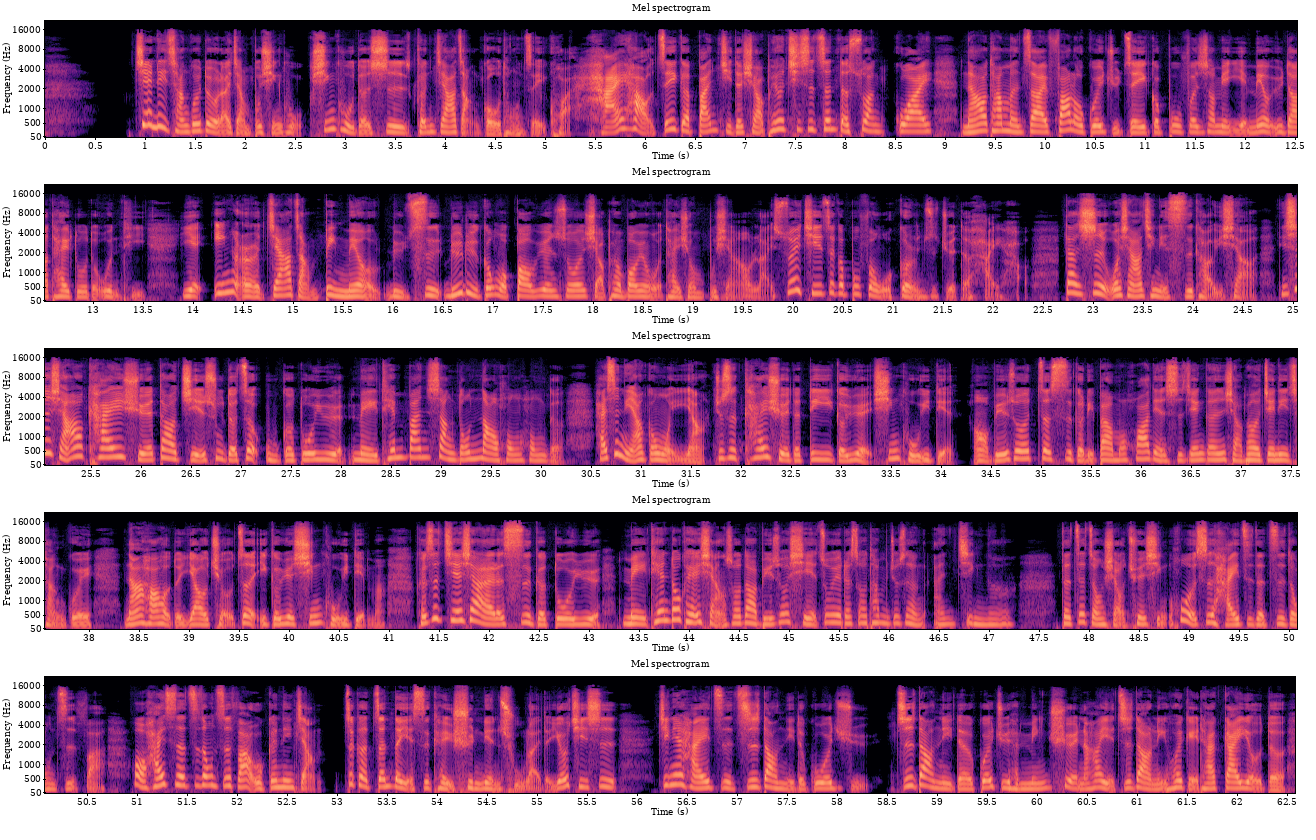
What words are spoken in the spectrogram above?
建立常规对我来讲不辛苦，辛苦的是跟家长沟通这一块。还好这个班级的小朋友其实真的算乖，然后他们在 follow 规矩这一个部分上面也没有遇到太多的问题，也因而家长并没有屡次屡屡跟我抱怨说小朋友抱怨我太凶不想要来。所以其实这个部分我个人是觉得还好。但是我想要请你思考一下，你是想要开学到结束的这五个多月，每天班上都闹哄哄的，还是你要跟我一样，就是开学的第一个月辛苦一点哦？比如说这四个礼拜，我们花点时间跟小朋友建立常规，然后好好的要求这一个月辛苦一点嘛。可是接下来的四个多月，每天都可以享受到，比如说写作业的时候，他们就是很安静啊。的这种小确幸，或者是孩子的自动自发哦，孩子的自动自发，我跟你讲，这个真的也是可以训练出来的。尤其是今天孩子知道你的规矩，知道你的规矩很明确，然后也知道你会给他该有的，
